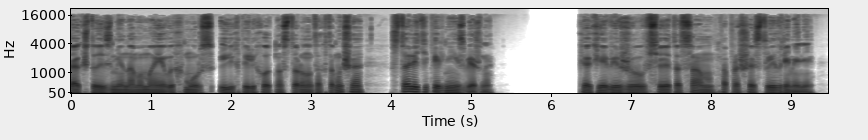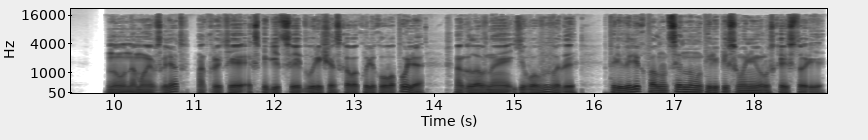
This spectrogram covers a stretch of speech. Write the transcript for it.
так что измена Мамаевых Мурс и их переход на сторону Тахтамыша стали теперь неизбежны. Как я вижу все это сам по прошествии времени. Ну, на мой взгляд, открытие экспедиции Двуреченского Куликова поля, а главное его выводы, привели к полноценному переписыванию русской истории,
